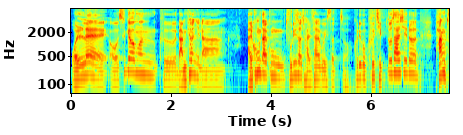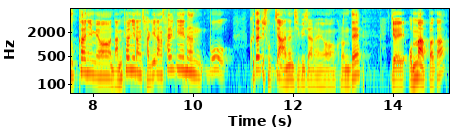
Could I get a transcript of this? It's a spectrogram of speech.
원래 어, 수경은 그 남편이랑 알콩달콩 둘이서 잘 살고 있었죠. 그리고 그 집도 사실은 방 두 칸이면 남편이랑 자기랑 살기에는 뭐 그다지 좁지 않은 집이잖아요. 그런데 이제 엄마 아빠가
